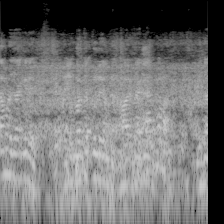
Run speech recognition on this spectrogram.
আমরা জাকি রে ঘরটা আমরা এটা হ্যাঁ এই যে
